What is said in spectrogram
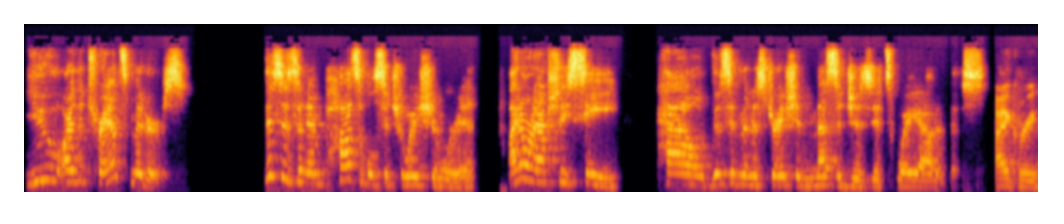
you are the transmitters. This is an impossible situation we're in. I don't actually see how this administration messages its way out of this. I agree.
